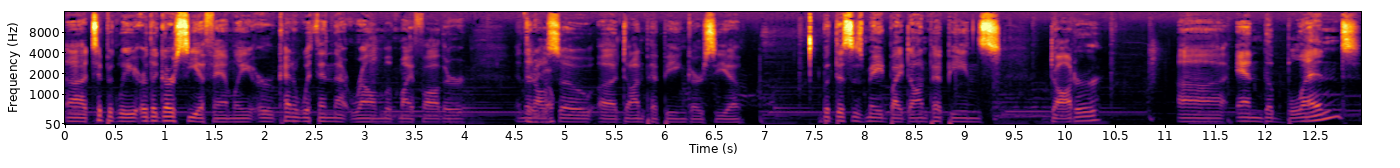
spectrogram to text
uh, typically, or the Garcia family, or kind of within that realm of my father, and then also uh, Don Pepin Garcia. But this is made by Don Pepin's daughter. Uh, and the blend,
